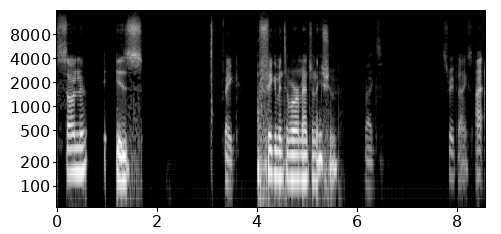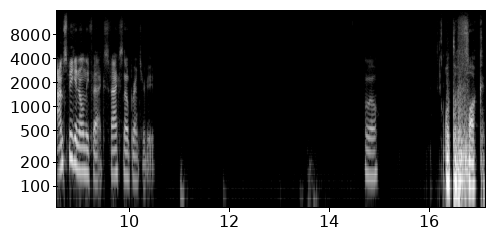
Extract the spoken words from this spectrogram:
sun is Fake a figment of our imagination. facts. Straight facts. I, I'm speaking only facts. Facts, no printer, dude. Hello. What the fuck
